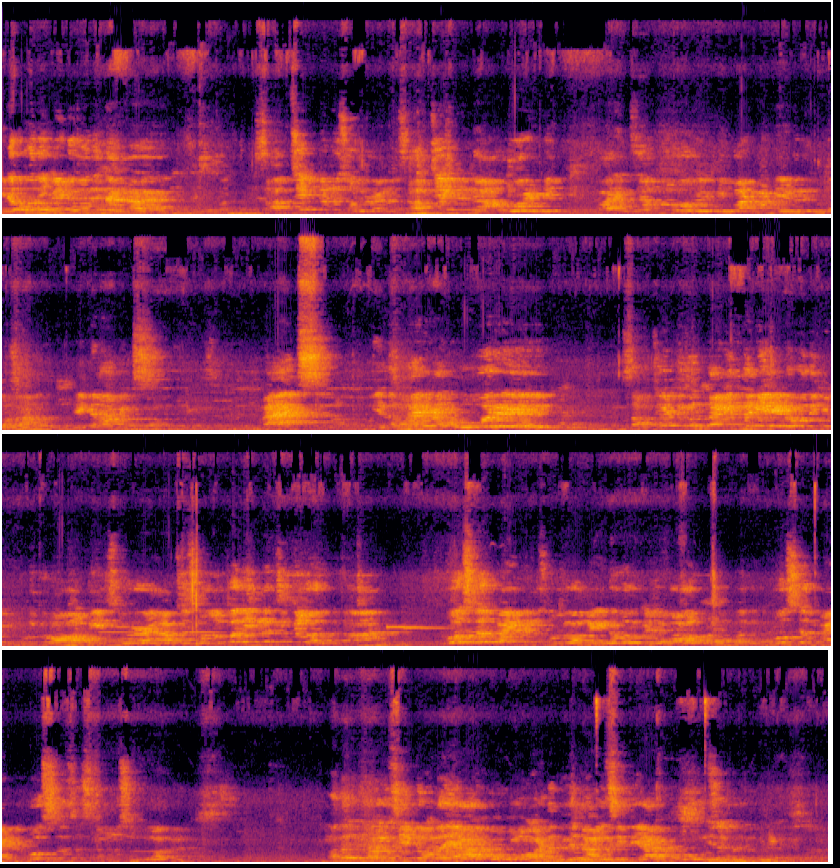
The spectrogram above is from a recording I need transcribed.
இடஒதுக்கீடு வந்து நாங்க சப்ஜெக்ட்னு சொல்றாங்க. சப்ஜெக்ட்னா ஒரு ஃபார் எக்ஸாம்பிள் ஒரு டிபார்ட்மெண்ட் எடுத்துக்கிட்டோம்னா எக்கனாமிக்ஸ் மேக்ஸ் இந்த மாதிரி ஒவ்வொரு சப்ஜெக்ட்டுக்கும் தனித்தனியாக இடஒதுக்கீடு கொடுக்குறோம் அப்படின்னு சொல்றாங்க. அப்படி சொல்லும்போது இன்னும் சிக்கல் வருதுன்னா ரோஸ்டர் பாயிண்ட்னு சொல்லுவாங்க. இடஒதுக்கீடு ஃபாலோ பண்ணும்போது ரோஸ்டர் பாயிண்ட் ரோஸ்டர் சிஸ்டம்னு சொல்லுவாங்க. முதல் நாலு சீட் வந்தா யார் போகும்? அடுத்த நாலு சீட் யார் போகும்னு சொல்லுவாங்க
